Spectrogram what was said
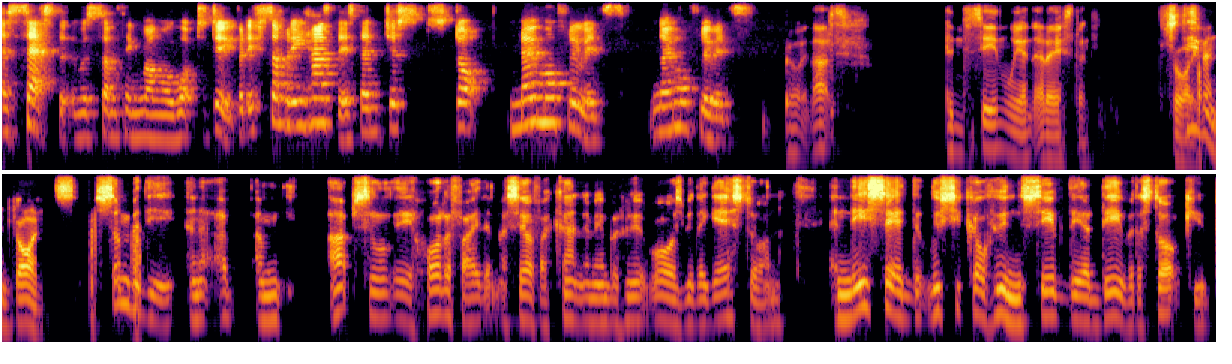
assess that there was something wrong or what to do. But if somebody has this, then just stop. No more fluids. No more fluids. Right, that's insanely interesting. Sorry, Stephen. John. S- Somebody, and I, I'm absolutely horrified at myself. I can't remember who it was with a guest on, and they said that Lucy Calhoun saved their day with a stock cube.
